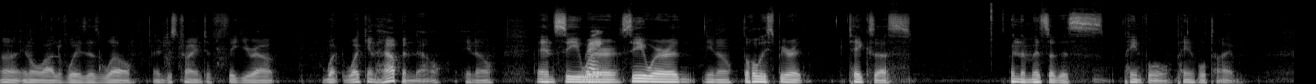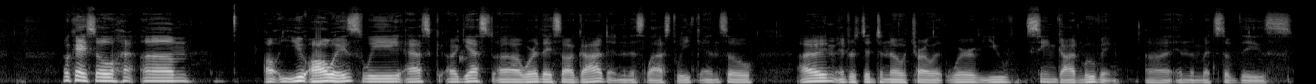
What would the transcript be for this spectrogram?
uh, in a lot of ways as well, and just trying to figure out what what can happen now, you know, and see where Right. see where you know the Holy Spirit takes us in the midst of this painful painful time. Okay, so um, uh, you always we ask a guest uh, where they saw God in this last week, and so I'm interested to know, Charlotte, where have you seen God moving uh, in the midst of these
